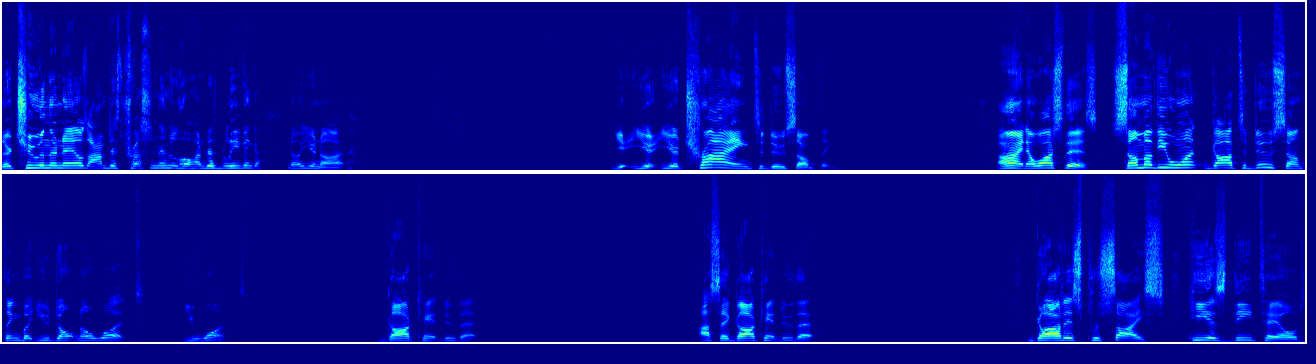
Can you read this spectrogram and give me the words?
They're chewing their nails. I'm just trusting in the Lord. I'm just believing God. No, you're not. You're trying to do something. All right, now watch this. Some of you want God to do something, but you don't know what you want. God can't do that. I say God can't do that. God is precise, He is detailed.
